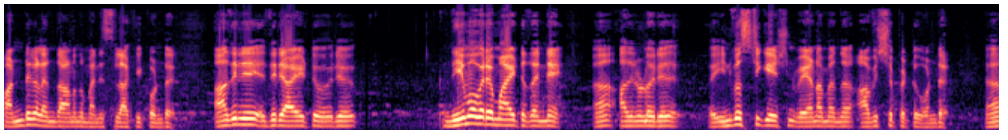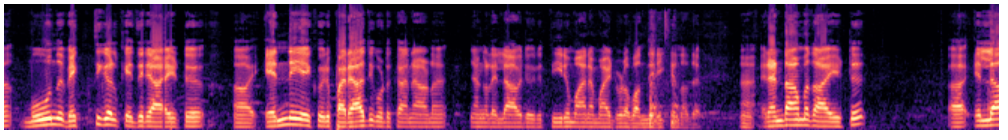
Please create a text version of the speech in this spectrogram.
ഫണ്ടുകൾ എന്താണെന്ന് മനസ്സിലാക്കിക്കൊണ്ട് അതിനെതിരായിട്ട് ഒരു നിയമപരമായിട്ട് തന്നെ അതിനുള്ളൊരു ഇൻവെസ്റ്റിഗേഷൻ വേണമെന്ന് ആവശ്യപ്പെട്ടുകൊണ്ട് മൂന്ന് വ്യക്തികൾക്കെതിരായിട്ട് എൻ ഐ എക്ക് ഒരു പരാതി കൊടുക്കാനാണ് ഞങ്ങൾ എല്ലാവരും ഒരു തീരുമാനമായിട്ട് ഇവിടെ വന്നിരിക്കുന്നത് രണ്ടാമതായിട്ട് എല്ലാ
